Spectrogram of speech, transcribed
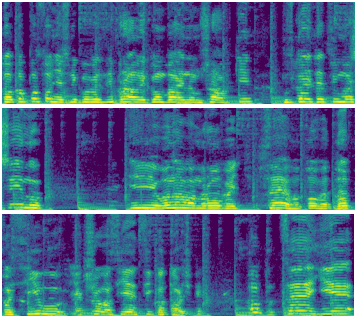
Тобто по соняшнику ви зібрали комбайном шапки, пускаєте цю машину, і вона вам робить все готове до посіву, якщо у вас є ці коточки. Тобто це є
